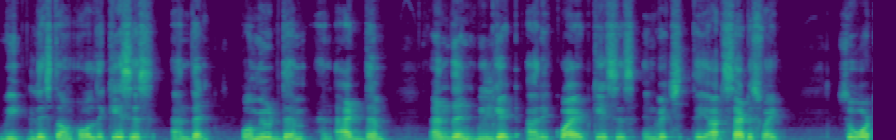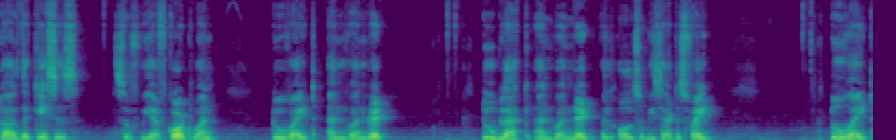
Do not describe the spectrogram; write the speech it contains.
we list down all the cases and then permute them and add them and then we'll get our required cases in which they are satisfied. So what are the cases? So we have got one, two white and one red 2 black and 1 red will also be satisfied. 2 white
